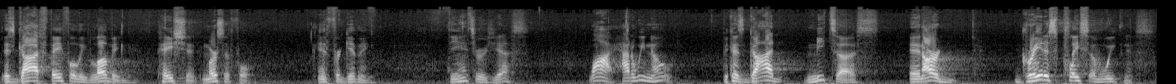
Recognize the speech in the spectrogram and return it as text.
Is God faithfully loving, patient, merciful, and forgiving? The answer is yes. Why? How do we know? Because God meets us in our greatest place of weakness,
